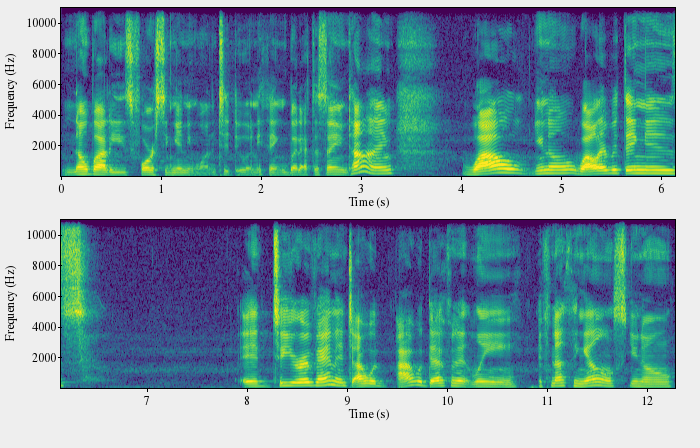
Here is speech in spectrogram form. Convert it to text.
Nobody's forcing anyone to do anything, but at the same time, while, you know, while everything is it, to your advantage, I would I would definitely, if nothing else, you know,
